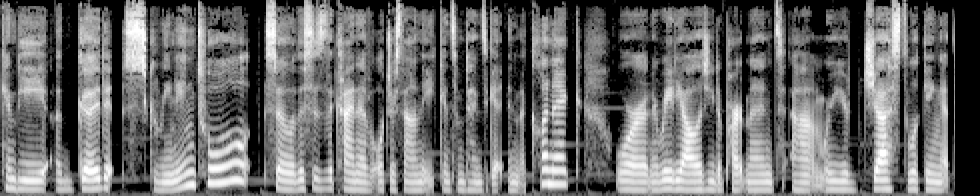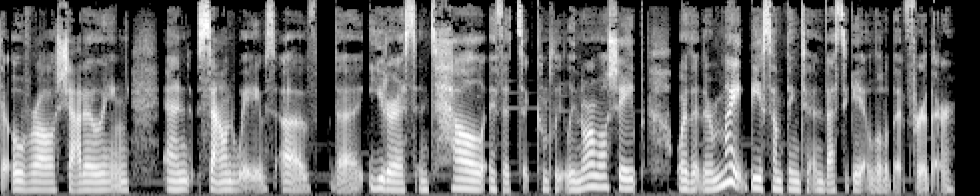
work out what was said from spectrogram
can be a good screening tool. So, this is the kind of ultrasound that you can sometimes get in the clinic or in a radiology department um, where you're just looking at the overall shadowing and sound waves of the uterus and tell if it's a completely normal shape or that there might be something to investigate a little bit further.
